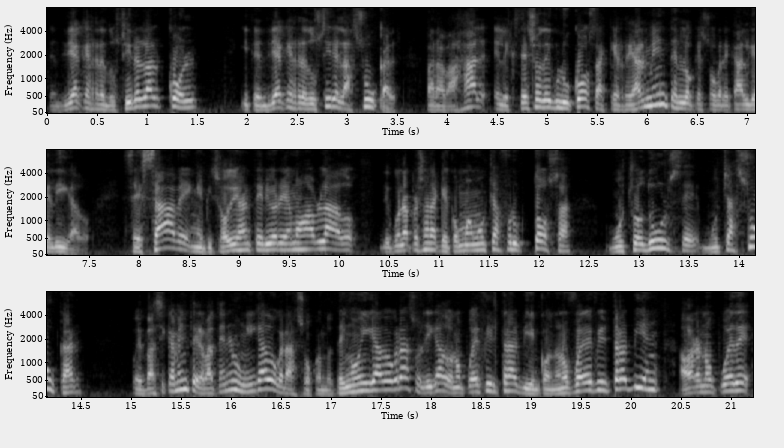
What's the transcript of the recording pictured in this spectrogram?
tendría que reducir el alcohol y tendría que reducir el azúcar para bajar el exceso de glucosa, que realmente es lo que sobrecarga el hígado. Se sabe, en episodios anteriores hemos hablado de que una persona que coma mucha fructosa, mucho dulce, mucho azúcar, pues básicamente le va a tener un hígado graso. Cuando tenga un hígado graso, el hígado no puede filtrar bien. Cuando no puede filtrar bien, ahora no puede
